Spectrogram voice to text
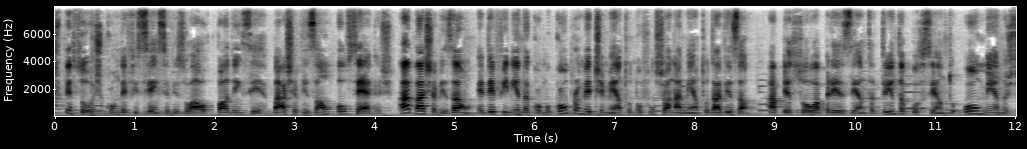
As pessoas com deficiência visual podem ser baixa visão ou cegas. A baixa visão é definida como comprometimento no funcionamento da visão. A pessoa apresenta 30% ou menos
